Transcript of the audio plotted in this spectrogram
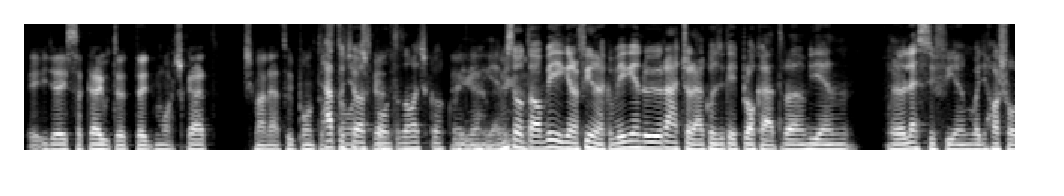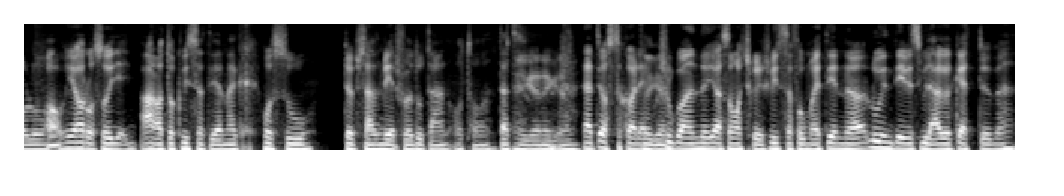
ugye éjszaka elütött egy macskát, és már lehet, hogy pont az Hát, hogyha az pont az a macska, akkor igen, igen. igen. Viszont a végén, a filmnek a végén ő rácsalálkozik egy plakátra, milyen leszi film, vagy hasonló, ami arról szól, hogy egy állatok visszatérnek hosszú több száz mérföld után otthon. Tehát, igen, igen. Tehát azt akarják igen. sugalni, hogy azt a macska is vissza fog majd térni a Louis Davis világa kettőbe.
